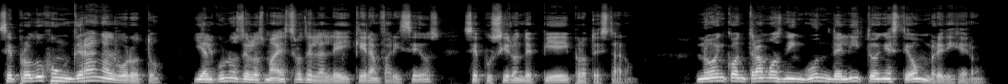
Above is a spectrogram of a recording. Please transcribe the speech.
Se produjo un gran alboroto y algunos de los maestros de la ley, que eran fariseos, se pusieron de pie y protestaron. No encontramos ningún delito en este hombre, dijeron.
